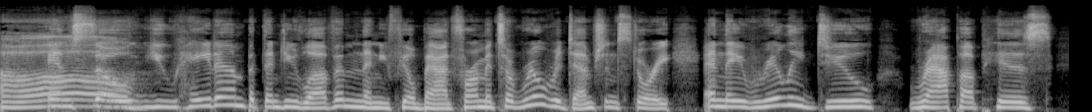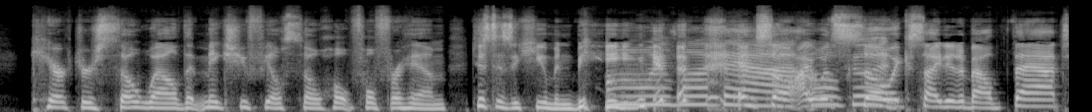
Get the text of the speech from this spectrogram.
oh, And so oh. you hate him, but then you love him, and then you feel bad for him. It's a real redemption story. And they really do wrap up his character so well that makes you feel so hopeful for him just as a human being. Oh, I love that. and so. I Oh, was so excited about that.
